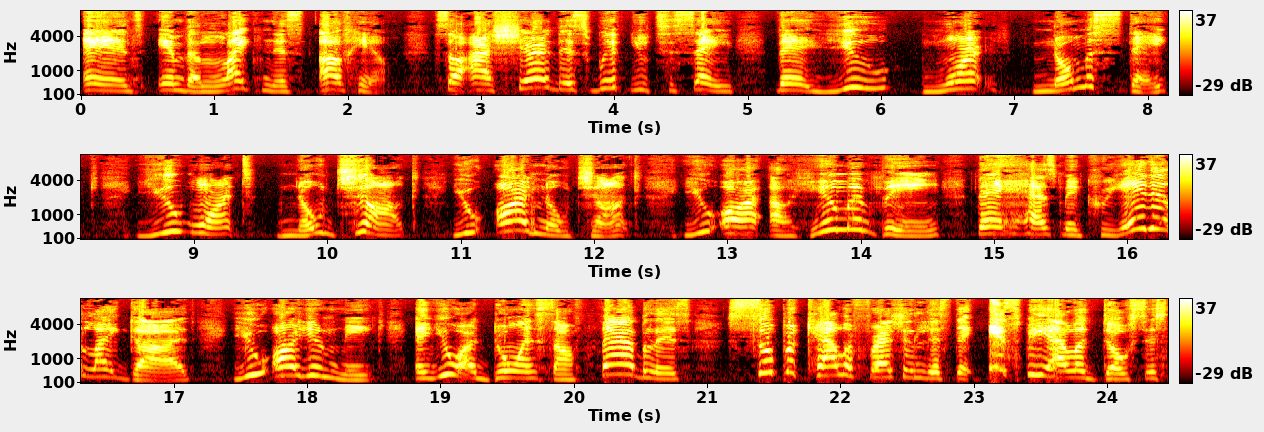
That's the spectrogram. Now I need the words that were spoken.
and in the likeness of him. So I share this with you to say that you weren't no mistake. You weren't no junk. You are no junk. You are a human being that has been created like God. You are unique and you are doing some fabulous supercalifragilisticexpialidocious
